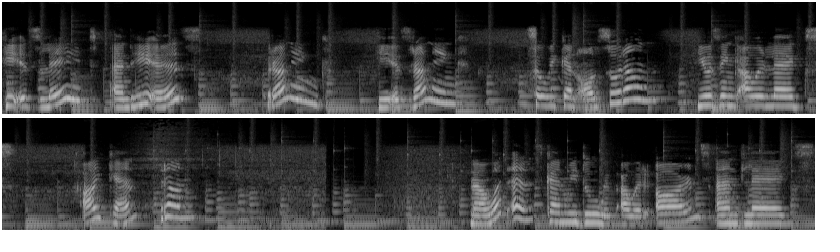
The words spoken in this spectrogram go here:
He is late and he is running. He is running. So we can also run using our legs. I can run. Now what else can we do with our arms and legs?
